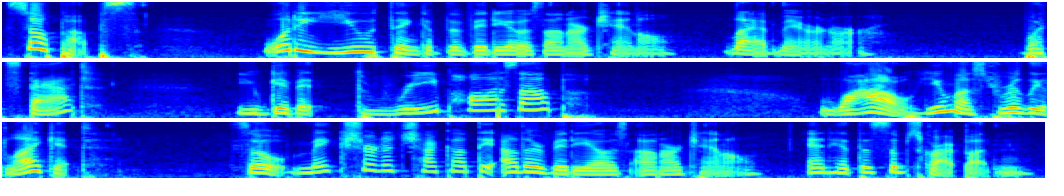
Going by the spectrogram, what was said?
So, pups, what do you think of the videos on our channel, Lab Mariner? What's that? You give it three paws up? Wow, you must really like it. So make sure to check out the other videos on our channel and hit the subscribe button.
